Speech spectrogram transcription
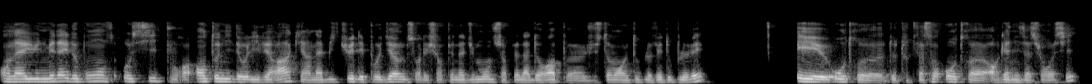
on a eu une médaille de bronze aussi pour Anthony De Oliveira, qui est un habitué des podiums sur les championnats du monde, championnats d'Europe, euh, justement au WW, et autres, de toute façon, autres organisations aussi.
